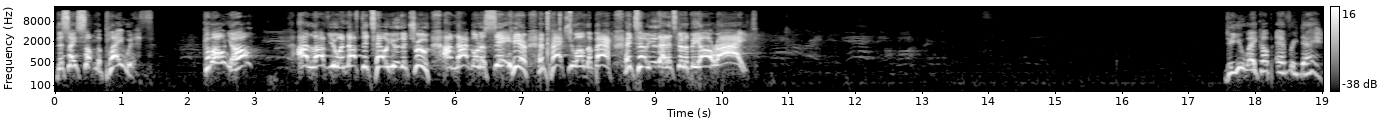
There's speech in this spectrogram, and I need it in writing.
This ain't something to play with. Come on, y'all. I love you enough to tell you the truth. I'm not going to sit here and pat you on the back and tell you that it's going to be all right. Do you wake up every day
